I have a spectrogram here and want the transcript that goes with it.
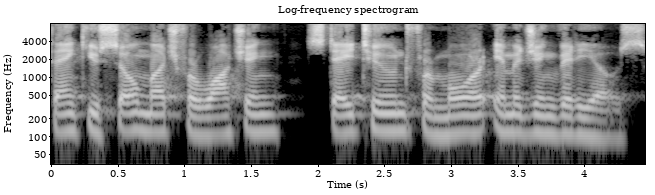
Thank you so much for watching. Stay tuned for more imaging videos.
